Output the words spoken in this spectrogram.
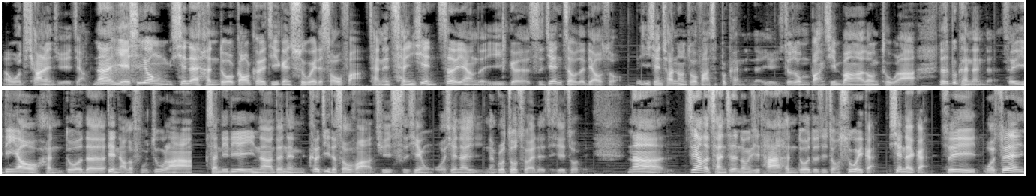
啊，我的 challenge 也讲，那也是用现在很多高科技跟数位的手法，才能呈现这样的一个时间轴的雕塑。以前传统做法是不可能的，也就是我们绑芯棒啊、弄土啦，这是不可能的。所以一定要很多的电脑的辅助啦、三 D 列印啊等等科技的手法去实现我现在能够做出来的这些作品。那这样的产生的东西，它很多都是一种数位感、现代感。所以我虽然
